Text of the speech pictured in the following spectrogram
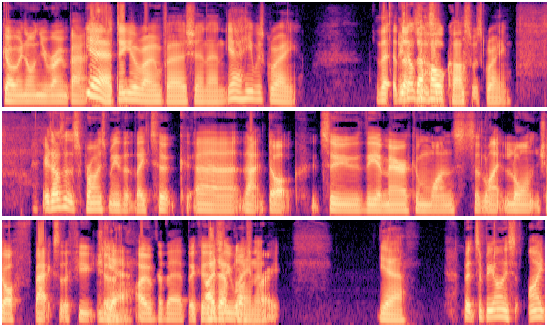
going on your own back. Yeah, do your own version, and yeah, he was great. The the, the whole cast was great. It doesn't surprise me that they took uh, that doc to the American ones to like launch off Back to the Future Yeah. over there because I don't he was blame 'em. great. Yeah, But to be honest, I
